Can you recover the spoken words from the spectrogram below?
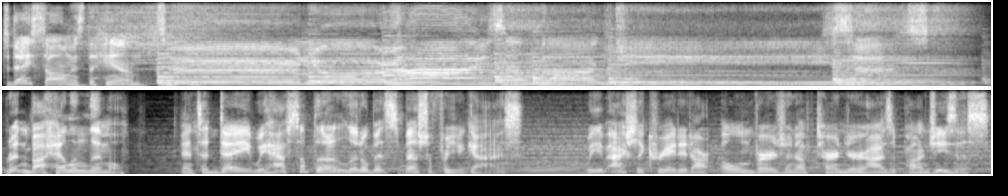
Today's song is the hymn written by Helen Lemmel. And today we have something a little bit special for you guys. We have actually created our own version of Turn Your Eyes Upon Jesus.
